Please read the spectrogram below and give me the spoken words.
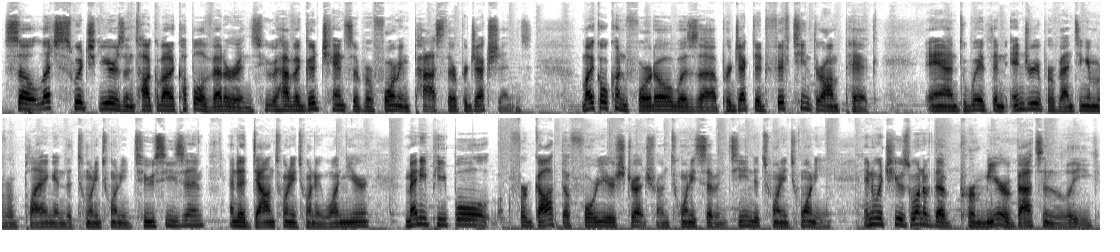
so let's switch gears and talk about a couple of veterans who have a good chance of performing past their projections. Michael Conforto was a projected 15th round pick, and with an injury preventing him from playing in the 2022 season and a down 2021 year, many people forgot the four year stretch from 2017 to 2020, in which he was one of the premier bats in the league.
